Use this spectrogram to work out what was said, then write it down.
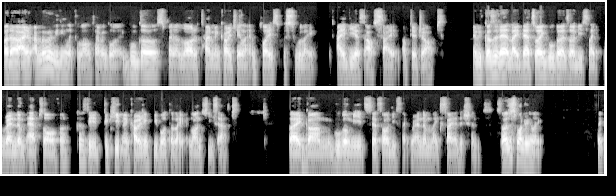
But uh, I, I remember reading like a long time ago, like Google spent a lot of time encouraging like employees to pursue like ideas outside of their jobs. And because of that, like that's why Google has all these like random apps all over because they, they keep encouraging people to like launch these apps. Like mm-hmm. um Google Meets, there's all these like random like side additions. So I was just wondering like like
